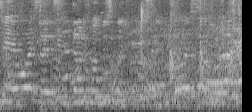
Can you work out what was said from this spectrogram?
c'est ouais, c'est ce que tu.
